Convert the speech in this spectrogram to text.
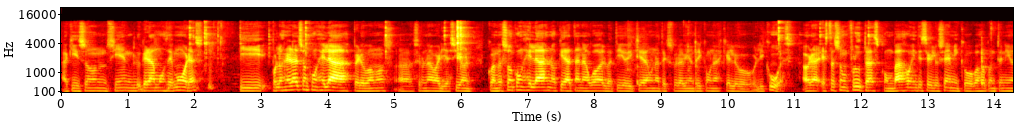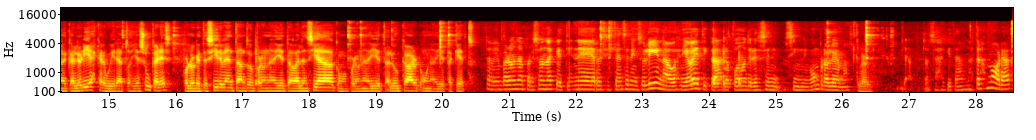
Aquí son 100 gramos de moras y por lo general son congeladas, pero vamos a hacer una variación. Cuando son congeladas no queda tan aguado el batido y queda una textura bien rica una vez que lo licúas. Ahora, estas son frutas con bajo índice glucémico, bajo contenido de calorías, carbohidratos y azúcares, por lo que te sirven tanto para una dieta balanceada como para una dieta low carb o una dieta keto. También para una persona que tiene resistencia a la insulina o es diabética, lo podemos utilizar sin, sin ningún problema. Claro. Entonces aquí tenemos nuestras moras.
